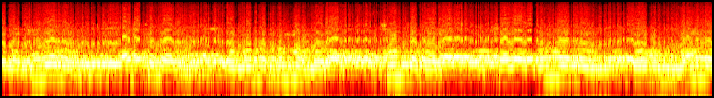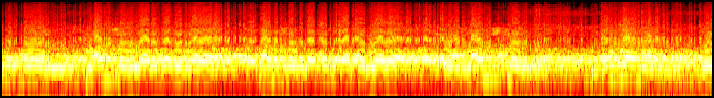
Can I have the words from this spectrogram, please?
এটা কীভাবে আসতে পারে এই জন্য ফিকির করা চিন্তা করা সারা দুনিয়াতে এই মেহনত নিয়ে মানুষের বারে বারে যাওয়া মানুষের কাছে কাছে যাওয়া এবং মানুষকে বোঝানো যে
